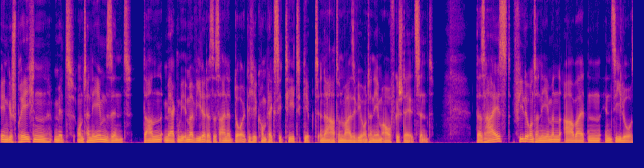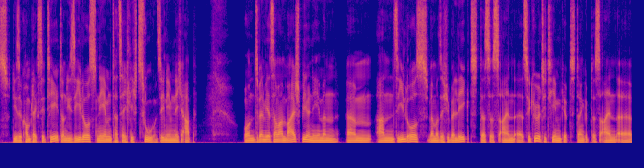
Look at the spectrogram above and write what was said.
in Gesprächen mit Unternehmen sind, dann merken wir immer wieder, dass es eine deutliche Komplexität gibt in der Art und Weise, wie Unternehmen aufgestellt sind. Das heißt, viele Unternehmen arbeiten in Silos. Diese Komplexität und die Silos nehmen tatsächlich zu, sie nehmen nicht ab. Und wenn wir jetzt einmal ein Beispiel nehmen ähm, an Silos, wenn man sich überlegt, dass es ein äh, Security-Team gibt, dann gibt es ein, äh,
